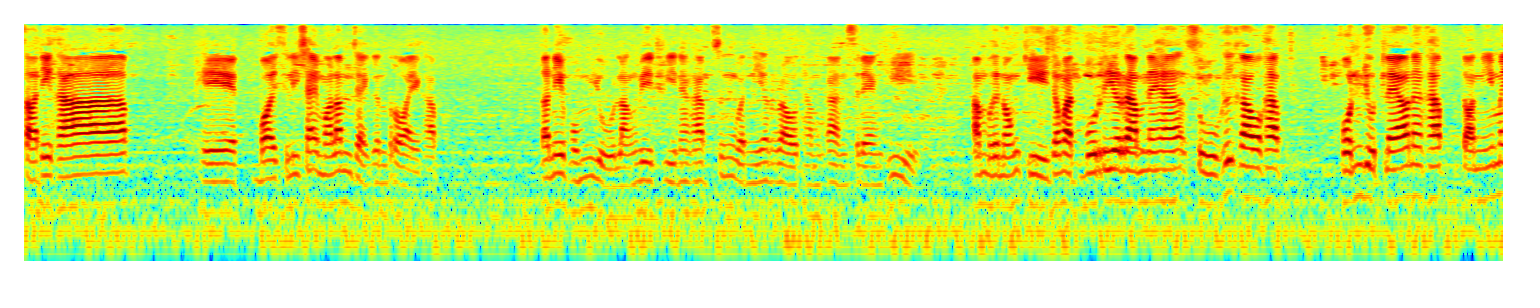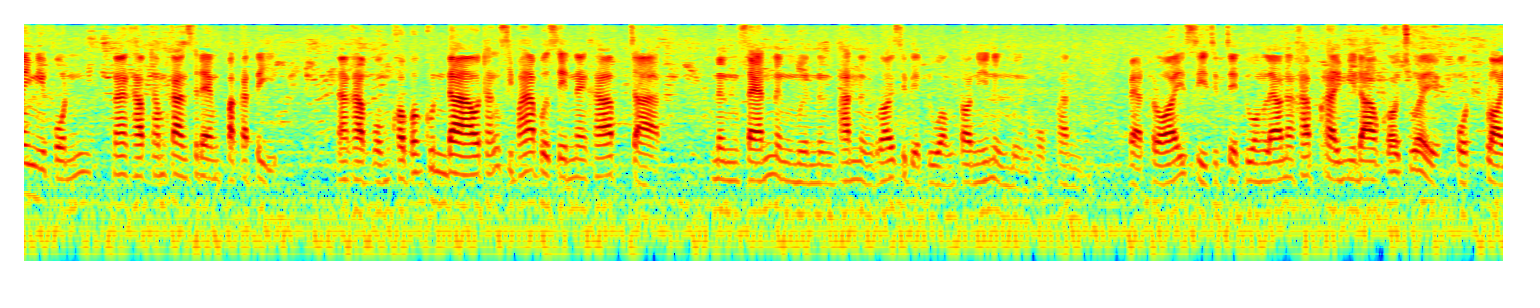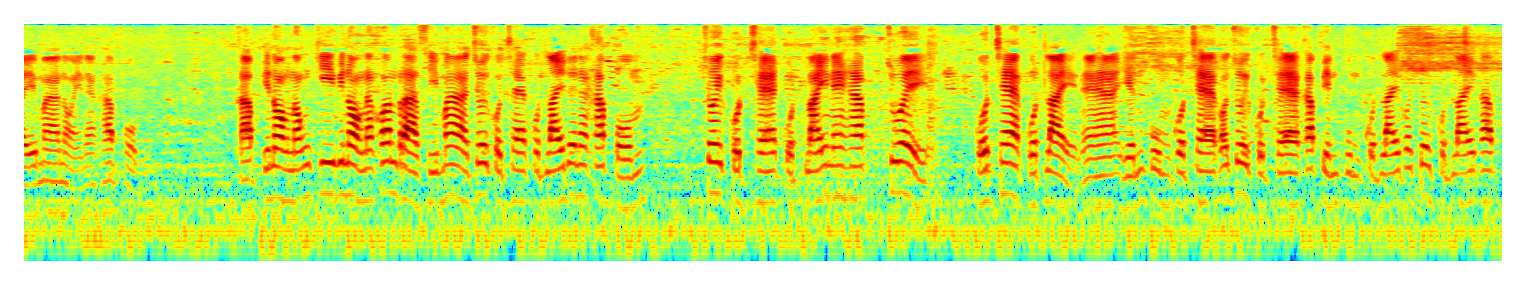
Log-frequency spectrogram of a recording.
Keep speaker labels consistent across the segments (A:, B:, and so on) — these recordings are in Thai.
A: สวัสดีครับ เพจบอยซิลิชัยมอลำใจเกินรอยครับ ตอนนี้ผมอยู่หลังเวทีนะครับ ซึ่งวันนี้เราทำการแสดงที่อำเภอหนองกีจังหวัดบุรีรัมย์นะฮะสู่คือเก่าครับ ฝนหยุดแล้วนะครับ ตอนนี้ไม่มีฝนนะครับทำการแสดงปกตินะครับ ผมขอบพระคุณดาวทั้ง 15%นะครับจาก 111,111ดวง ตอนนี้10,600 847 ดวงแล้วนะครับ ใครมีดาวก็ช่วยปลดปล่อยมาหน่อยนะครับผมครับพี่น้องน้องกี้พี่น้องนครราชสีมาช่วยกดแชร์กดไลค์ด้วยนะครับ ผมช่วยกดแชร์กดไลค์นะครับ ช่วยกดแชร์กดไลค์นะฮะเห็นปุ่มกดแชร์ก็ช่วยกดแชร์ครับเห็นปุ่มกดไลค์ก็ช่วยกดไลค์ครับ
